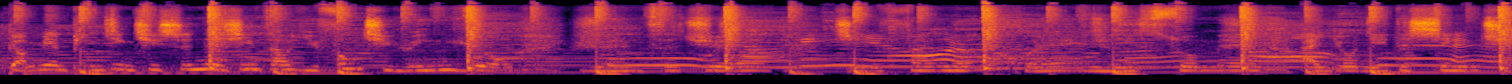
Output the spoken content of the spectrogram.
表面平静，其实内心早已风起云涌。缘字诀，几番轮回，你锁眉，还有你的心情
